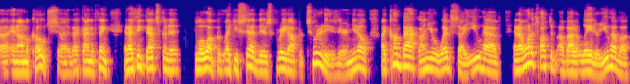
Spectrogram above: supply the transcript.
uh, and I'm a coach, uh, that kind of thing. And I think that's going to blow up. But like you said, there's great opportunities there. And you know, I come back on your website. You have, and I want to talk to, about it later. You have a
